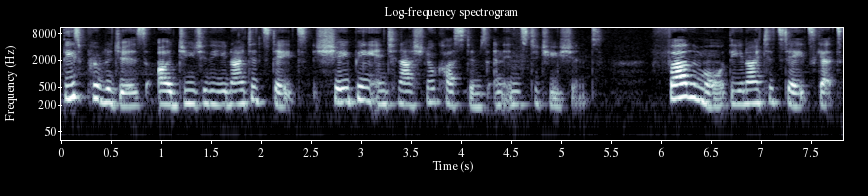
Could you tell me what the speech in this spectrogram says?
These privileges are due to the United States shaping international customs and institutions. Furthermore, the United States gets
